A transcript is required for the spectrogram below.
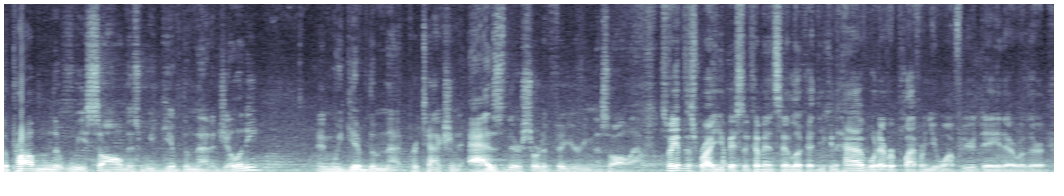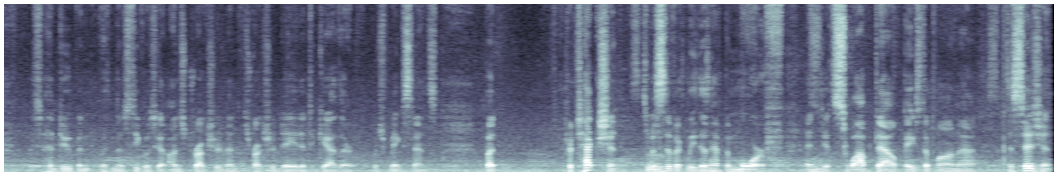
the problem that we solve is we give them that agility and we give them that protection as they're sort of figuring this all out. So I get this right, you basically come in and say, look, you can have whatever platform you want for your data, whether it's Hadoop and with NoSQL, it's got unstructured and structured data together, which makes sense. But protection mm. specifically doesn't have to morph and get swapped out based upon a decision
